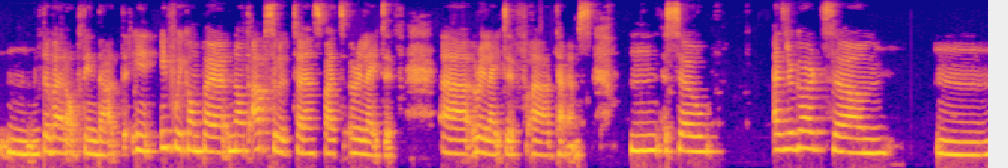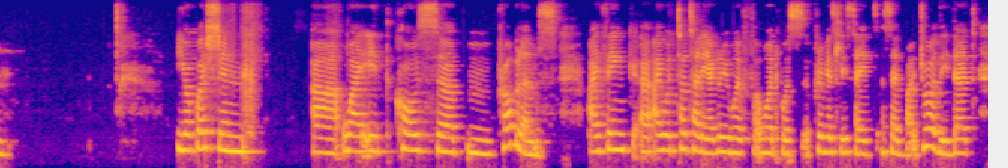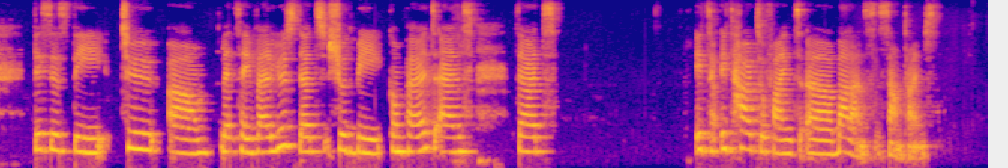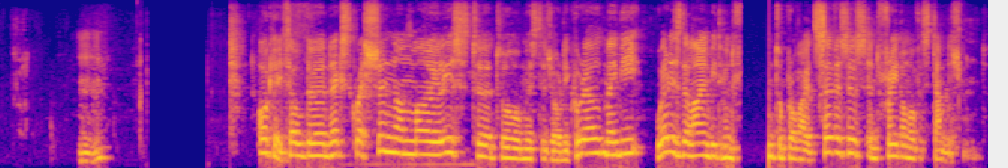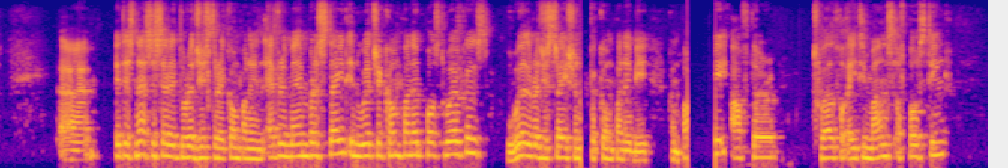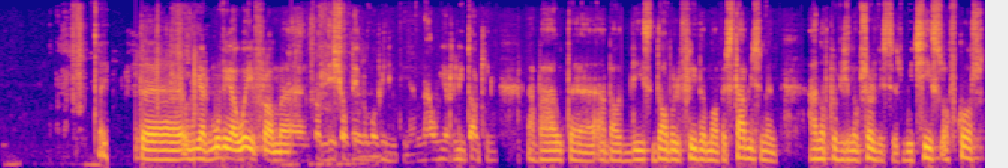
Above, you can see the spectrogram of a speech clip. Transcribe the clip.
developed in that. If we compare not absolute terms but relative uh, relative uh, terms. Mm, so, as regards um, mm, your question, uh, why it causes uh, mm, problems, I think uh, I would totally agree with what was previously said said by Jordi that this is the two, um, let's say, values that should be compared and that it's it's hard to find uh, balance sometimes. Mm -hmm. Okay, so the next question on my list uh, to Mr. Jordi Curell, maybe, where is the line between to provide services and freedom of establishment? Uh, it is necessary to register a company in every member state in which a company posts workers. Will registration of a company be compulsory after 12 or 18 months of posting? uh, we are moving away from uh, from the issue of labor mobility, and now we are really talking about uh, about this double freedom of establishment and of provision of services, which is of course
